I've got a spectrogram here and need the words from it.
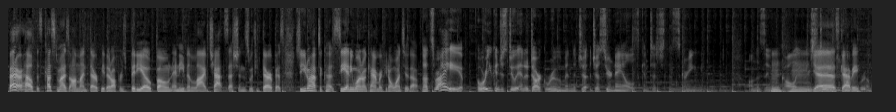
BetterHelp is customized online therapy that offers video, phone, and even live chat sessions with your therapist. So you don't have to see anyone on camera if you don't want to, though. that's right or you can just do it in a dark room and the ju- just your nails can touch the screen on the zoom call You Mhm. can just do it in Yes, a dark Gabby. room.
